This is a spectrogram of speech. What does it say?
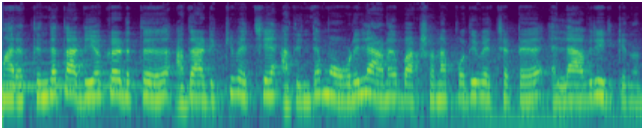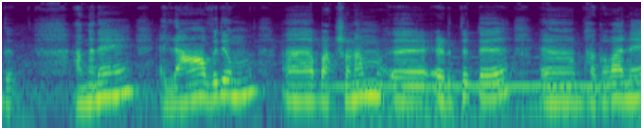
മരത്തിന്റെ തടിയൊക്കെ എടുത്ത് അത് അടുക്കി വെച്ച് അതിന്റെ മുകളിലാണ് ഭക്ഷണപ്പൊതി വെച്ചിട്ട് എല്ലാവരും ഇരിക്കുന്നത്. അങ്ങനെ എല്ലാവരും ഭക്ഷണം എടുത്തിട്ട് ഭഗവാനെ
